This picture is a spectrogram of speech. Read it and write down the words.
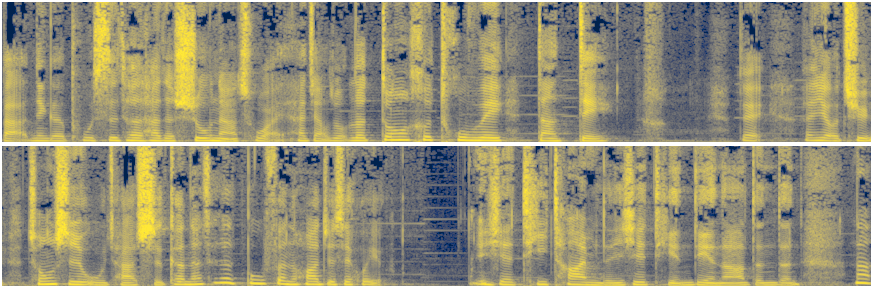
把那个普斯特他的书拿出来，他叫做 The Don h e t o v e Day。对，很有趣，充实午茶时刻。那这个部分的话，就是会有一些 tea time 的一些甜点啊等等。那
